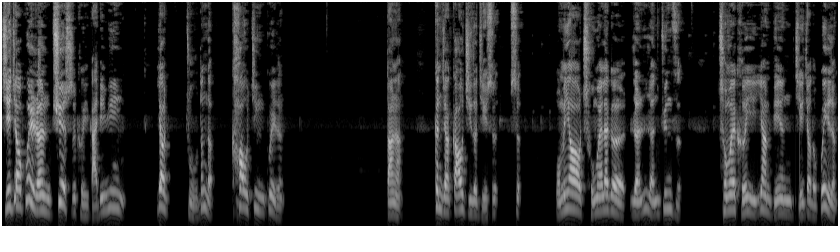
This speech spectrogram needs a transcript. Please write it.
结交贵人确实可以改变命运，要主动的靠近贵人。当然，更加高级的解释是，我们要成为那个人人君子，成为可以让别人结交的贵人，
